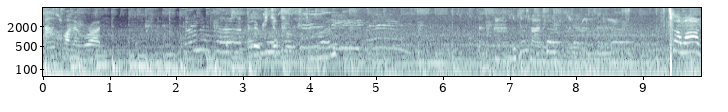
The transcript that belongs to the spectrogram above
I just want to run. Luke just wanted to run. Come on.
